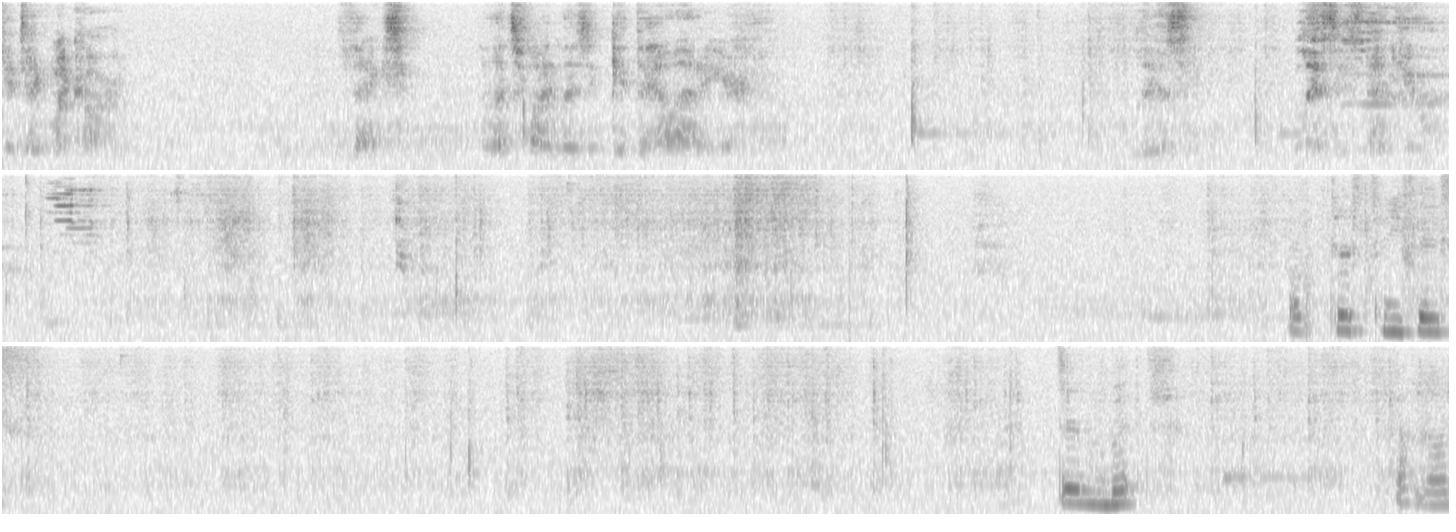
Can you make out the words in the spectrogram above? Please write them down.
can take my car. Thanks. Now let's find Liz and get the hell out of here. Liz, is that you? Oh, there's Titty Face. There's a bitch. Stop that.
